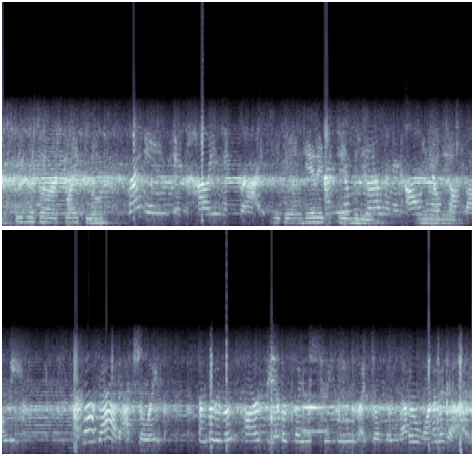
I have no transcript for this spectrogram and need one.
The speakers are quite low is Holly McBride. you can hear it I'm the only girl in an all-male when you're there. softball league. I'm not bad, actually. And for the most part, the other players treat me like just another one of the guys.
